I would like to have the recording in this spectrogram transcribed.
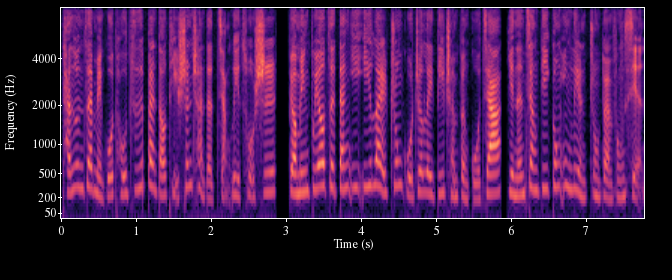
谈论在美国投资半导体生产的奖励措施，表明不要再单一依赖中国这类低成本国家，也能降低供应链中断风险。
